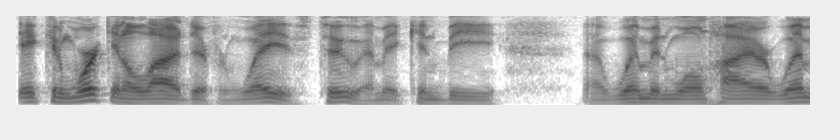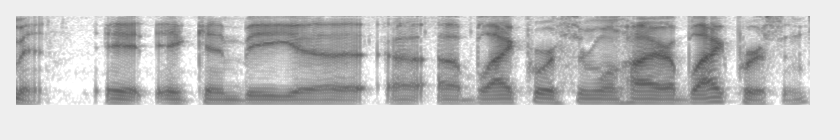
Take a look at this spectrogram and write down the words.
It can work in a lot of different ways too. I mean, it can be uh, women won't hire women. It it can be uh, a, a black person won't hire a black person.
